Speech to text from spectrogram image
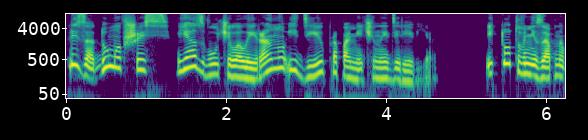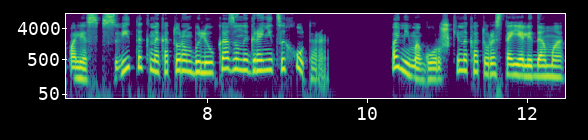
Призадумавшись, я озвучила Лейрану идею про помеченные деревья. И тот внезапно полез в свиток, на котором были указаны границы хутора. Помимо горушки, на которой стояли дома,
